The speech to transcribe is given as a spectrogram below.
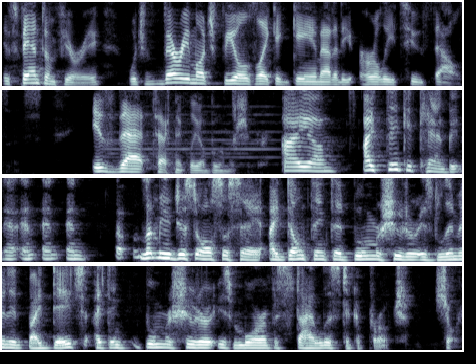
is Phantom Fury, which very much feels like a game out of the early 2000s. Is that technically a boomer shooter? I um I think it can be, and and and uh, let me just also say I don't think that Boomer Shooter is limited by dates. I think Boomer Shooter is more of a stylistic approach. Sure,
